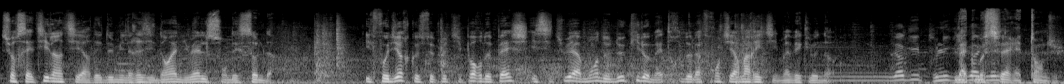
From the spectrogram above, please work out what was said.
Sur cette île, un tiers des 2000 résidents annuels sont des soldats. Il faut dire que ce petit port de pêche est situé à moins de 2 km de la frontière maritime avec le nord. L'atmosphère est tendue,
